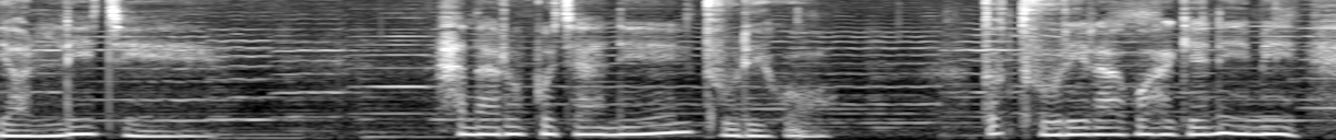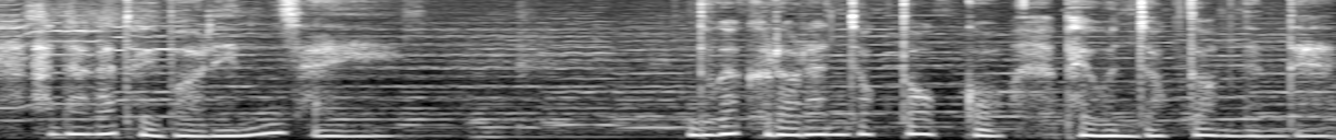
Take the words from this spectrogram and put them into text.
열리지 하나로 보자니 둘이고 또 둘이라고 하기에는 이미 하나가 돼버린 사이 누가 그러란 적도 없고 배운 적도 없는데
